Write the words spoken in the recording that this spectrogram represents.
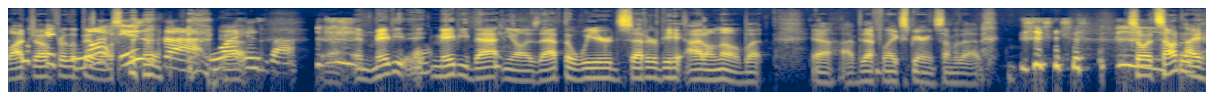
Watch out Like, for the pillows. what is that What Yeah. is that Yeah, and maybe Yeah. maybe that you know is that the weird setter behavior? I don't know, but yeah, I've definitely experienced some of that. so it sound I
